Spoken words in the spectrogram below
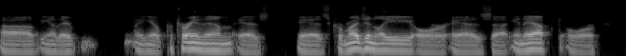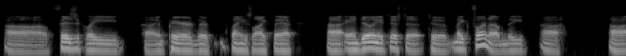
Uh, you know they're you know portraying them as as curmudgeonly or as inept or physically impaired. There things like that uh, and doing it just to to make fun of them. The uh, uh,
